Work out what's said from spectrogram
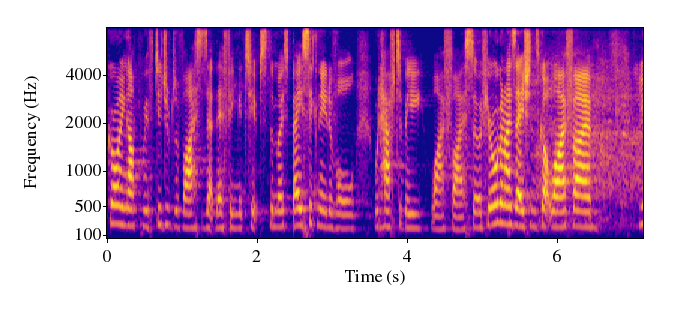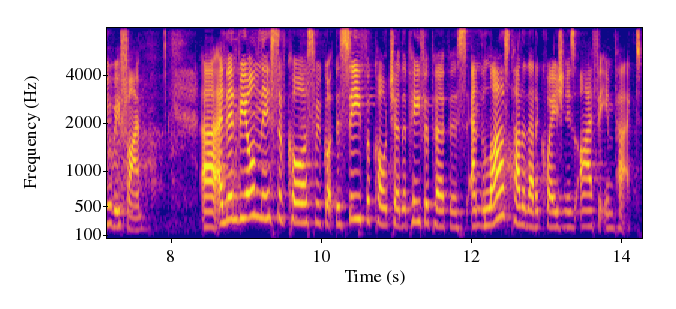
growing up with digital devices at their fingertips, the most basic need of all would have to be Wi Fi. So if your organization's got Wi Fi, you'll be fine. Uh, and then beyond this, of course, we've got the C for culture, the P for purpose, and the last part of that equation is I for impact.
